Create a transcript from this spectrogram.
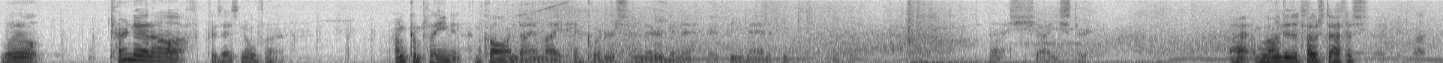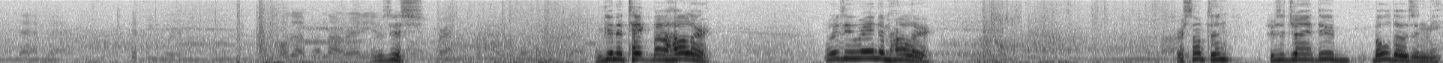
Well, turn that off, because that's no fun. I'm complaining. I'm calling Dying Light headquarters, and they're gonna be mad at me. Ah, shyster. Alright, I'm going to the post office. That. What is this? I'm getting attacked by a holler. What is it, random holler? Or something. There's a giant dude bulldozing me.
